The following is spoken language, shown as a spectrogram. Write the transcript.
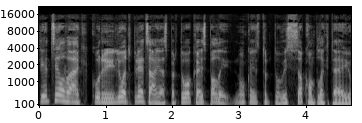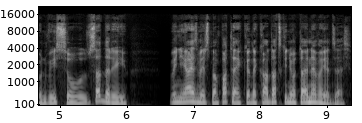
tie cilvēki, kuri ļoti priecājās par to, ka es, palī, nu, ka es tur to visu sakomplektēju un visu sadarīju, viņi aizmirst man pateikt, ka nekādu atskaņotāju nevajadzēs.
